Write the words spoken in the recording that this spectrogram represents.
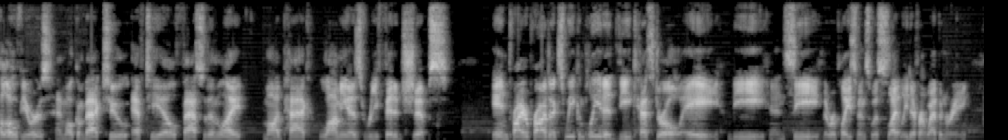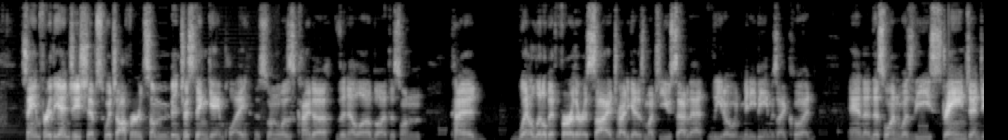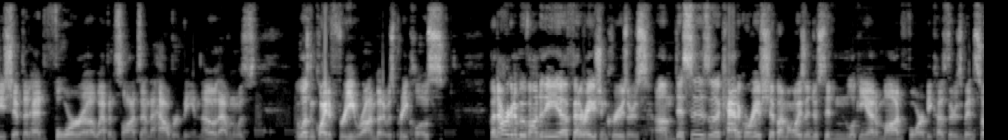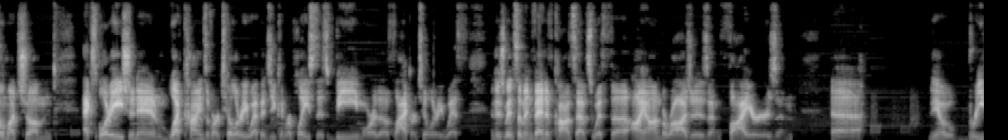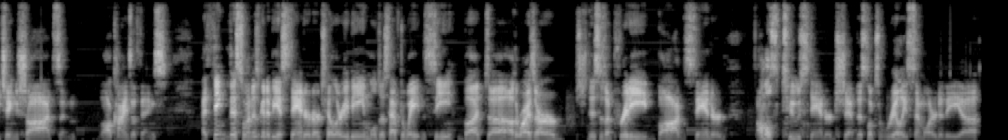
Hello, viewers, and welcome back to FTL Faster Than Light Mod Pack Lamia's Refitted Ships. In prior projects, we completed the Kestrel A, B, and C, the replacements with slightly different weaponry. Same for the Engi ships, which offered some interesting gameplay. This one was kinda vanilla, but this one kinda went a little bit further aside, tried to get as much use out of that Leto and mini beam as I could. And then this one was the strange Engi ship that had four uh, weapon slots and the halberd beam. Oh, that one was... It wasn't quite a free run, but it was pretty close. But now we're going to move on to the uh, Federation cruisers. Um, this is a category of ship I'm always interested in looking at a mod for, because there's been so much um, exploration in what kinds of artillery weapons you can replace this beam or the flak artillery with. And there's been some inventive concepts with uh, ion barrages and fires and uh, you know, breaching shots and all kinds of things. I think this one is going to be a standard artillery beam. We'll just have to wait and see. But uh, otherwise, our this is a pretty bog standard, almost too standard ship. This looks really similar to the uh,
